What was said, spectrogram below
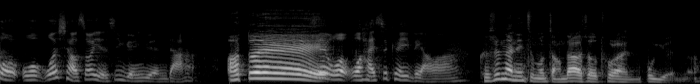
我我我小时候也是圆圆的、啊，啊，所以。我我还是可以聊啊。可是那你怎么长大的时候突然不圆了？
